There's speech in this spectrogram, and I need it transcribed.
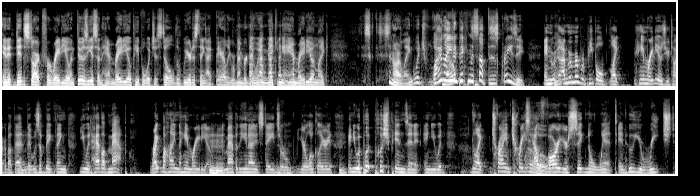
And it did start for radio enthusiasts and ham radio people, which is still the weirdest thing I barely remember doing, making a ham radio. and like, this, this isn't our language. Why am I even picking this up? This is crazy. And I remember people like ham radios. You talk about that. That was a big thing. You would have a map right behind the ham radio, the map of the United States or your local area, and you would put push pins in it, and you would like try and trace how far your signal went and who you reached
